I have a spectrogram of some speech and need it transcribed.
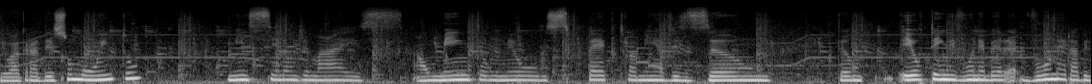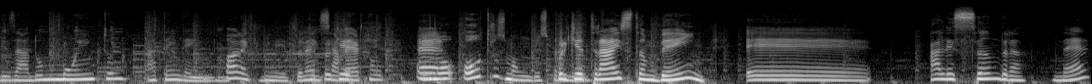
eu agradeço muito me ensinam demais, aumentam o meu espectro, a minha visão. Então, eu tenho me vulnerabilizado muito atendendo. Olha que bonito, né? Tem porque se aberto é, outros mundos Porque mim. traz também é, a Alessandra, né?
